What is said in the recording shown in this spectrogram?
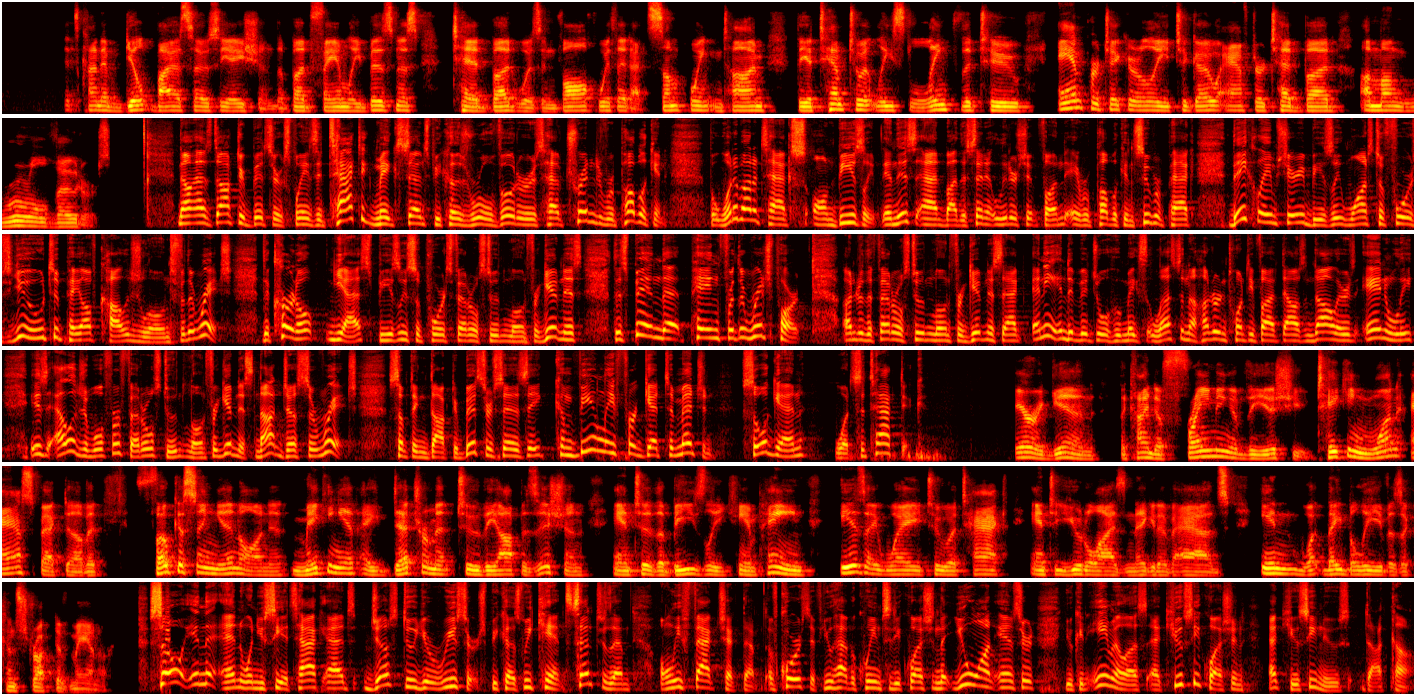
It's kind of guilt by association. The Budd family business, Ted Budd was involved with it at some point in time. The attempt to at least link the two, and particularly to go after Ted Budd among rural voters. Now, as Dr. Bitzer explains, the tactic makes sense because rural voters have trended Republican. But what about attacks on Beasley? In this ad by the Senate Leadership Fund, a Republican super PAC, they claim Cheri Beasley wants to force you to pay off college loans for the rich. The kernel, yes, Beasley supports federal student loan forgiveness. The spin that paying for the rich part. Under the Federal Student Loan Forgiveness Act, any individual who makes less than $125,000 annually is eligible for federal student loan forgiveness, not just the rich something Dr. Bitzer says they conveniently forget to mention. So again, what's the tactic? Here again, the kind of framing of the issue, taking one aspect of it, focusing in on it, making it a detriment to the opposition and to the Beasley campaign is a way to attack and to utilize negative ads in what they believe is a constructive manner. So in the end, when you see attack ads, just do your research because we can't censor them, only fact check them. Of course, if you have a Queen City question that you want answered, you can email us at qcquestion at qcnews.com.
